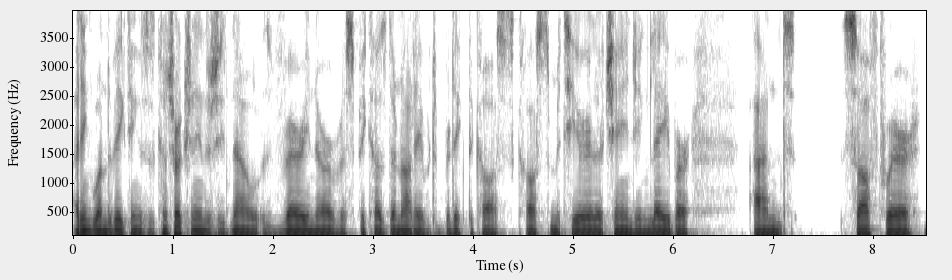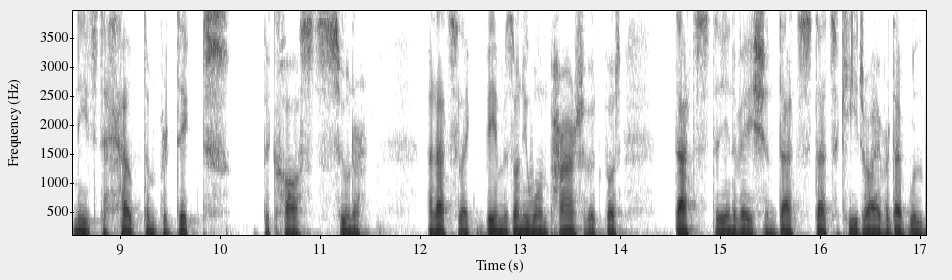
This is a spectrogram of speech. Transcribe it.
I think one of the big things is the construction industry now is very nervous because they're not able to predict the costs. Costs of material are changing, labor, and software needs to help them predict the costs sooner. And that's like BIM is only one part of it, but that's the innovation. That's that's a key driver that will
